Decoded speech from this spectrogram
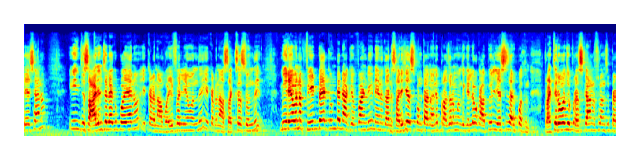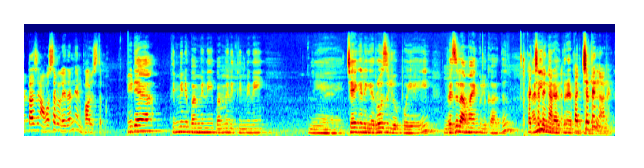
చేశాను. ఇది సాధించలేకపోయాను. ఇక్కడ నా వైఫల్యం ఉంది ఇక్కడ నా సక్సెస్ ఉంది. మీరేమైనా ఫీడ్బ్యాక్ ఉంటే నాకు ఇవ్వండి నేను దాన్ని సరి చేసుకుంటానని ప్రజల ముందుకు వెళ్ళి ఒక అప్పీల్ చేస్తే సరిపోతుంది. ప్రతిరోజు ప్రెస్ కాన్ఫరెన్స్ పెట్టాల్సిన అవసరం లేదని నేను భావిస్తున్నాను మీడియా తిమ్మిని బమ్మిని బమ్మిని తిమ్మిని చేయగలిగే రోజులు పోయాయి. ప్రజలు అమాయకులు కాదు. ఖచ్చితంగా. ఖచ్చితంగానండి.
